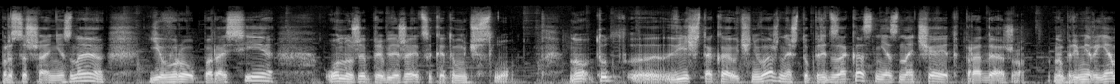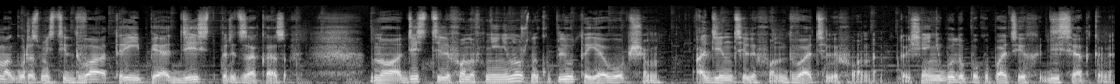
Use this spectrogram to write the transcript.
про США не знаю, Европа, Россия, он уже приближается к этому числу. Но тут э, вещь такая очень важная, что предзаказ не означает продажу. Например, я могу разместить 2, 3, 5, 10 предзаказов. Но 10 телефонов мне не нужно, куплю-то я, в общем, один телефон, два телефона. То есть я не буду покупать их десятками.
